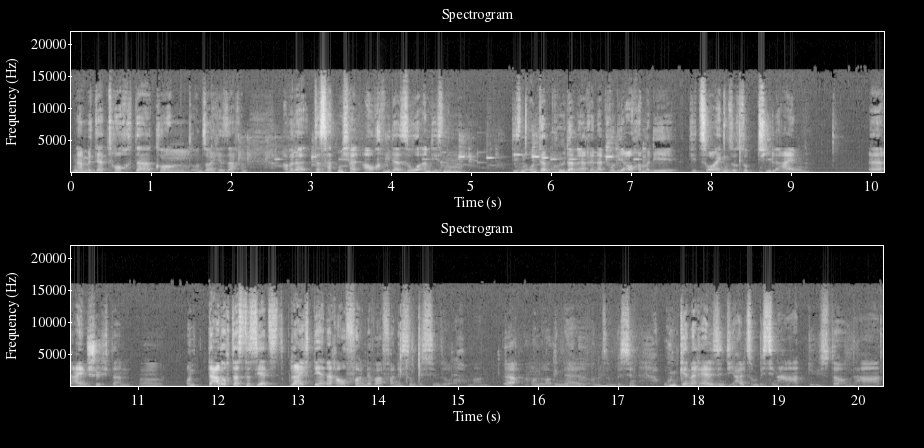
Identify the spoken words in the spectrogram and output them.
na, mit der Tochter kommt und solche Sachen. Aber da, das hat mich halt auch wieder so an diesen, diesen Unterbrüdern erinnert, wo die auch immer die, die Zeugen so subtil ein, äh, einschüchtern. Und dadurch, dass das jetzt gleich der darauffolgende war, fand ich so ein bisschen so, ach man, Ja. unoriginell und so ein bisschen. Und generell sind die halt so ein bisschen hart, düster und hart.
